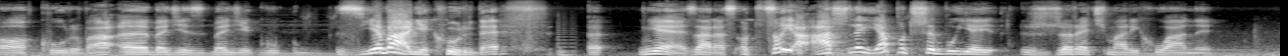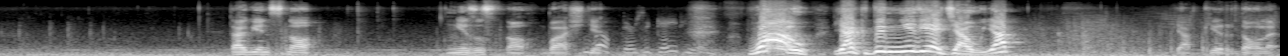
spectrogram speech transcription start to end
O kurwa, e, będzie, będzie zjebanie kurde. E, nie, zaraz, o co ja, Ashley? Ja potrzebuję żreć marihuany. Tak więc no, nie zost... No, właśnie. Wow! Jakbym nie wiedział! Ja... Ja pierdolę.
